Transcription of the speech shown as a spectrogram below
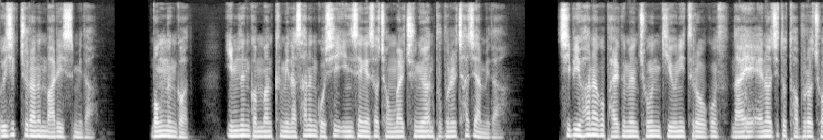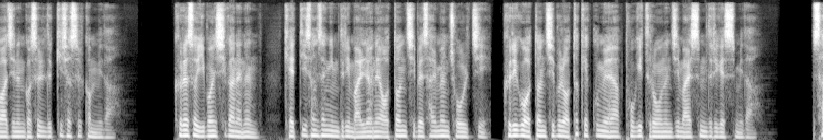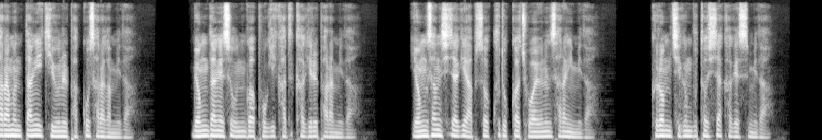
의식주라는 말이 있습니다. 먹는 것, 입는 것만큼이나 사는 곳이 인생에서 정말 중요한 부분을 차지합니다. 집이 환하고 밝으면 좋은 기운이 들어오고 나의 에너지도 더불어 좋아지는 것을 느끼셨을 겁니다. 그래서 이번 시간에는 개띠 선생님들이 말년에 어떤 집에 살면 좋을지, 그리고 어떤 집을 어떻게 꾸며야 복이 들어오는지 말씀드리겠습니다. 사람은 땅의 기운을 받고 살아갑니다. 명당에서 운과 복이 가득하기를 바랍니다. 영상 시작에 앞서 구독과 좋아요는 사랑입니다. 그럼 지금부터 시작하겠습니다.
